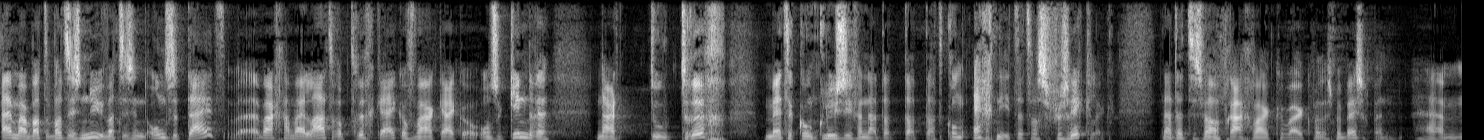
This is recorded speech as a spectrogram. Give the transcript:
hè, maar wat, wat is nu? Wat is in onze tijd? Wa- Waar gaan wij later op terugkijken? Of waar kijken onze kinderen naartoe terug? Met de conclusie van, nou, dat, dat, dat kon echt niet. Dat was verschrikkelijk. Nou, dat is wel een vraag waar ik, waar ik wel eens mee bezig ben. Ehm,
